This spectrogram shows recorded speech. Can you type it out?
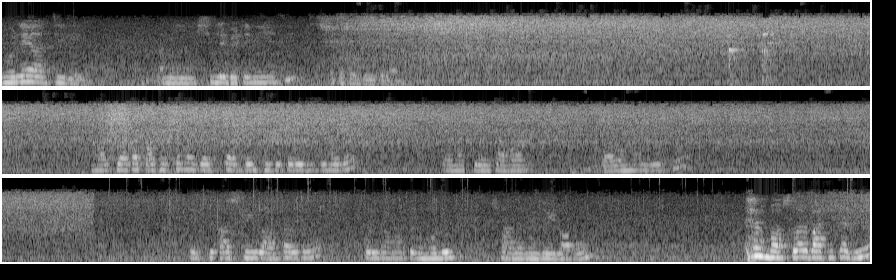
ধনে আর জিরে আমি শিলে বেটে নিয়েছি, এটাকে দিয়ে দিলাম। মশলাটা কষার সময় গ্যাসটা একদম ছোটো করে দিতে হবে। কেন তেলটা আবার গরম হয়ে গেছে। একটু কাশ্মীরি লঙ্কা দেবো পরিমাণ মতন হলুদ, স্বাদ অনুযায়ী লবণ, মশলার বাটিটা দিয়ে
